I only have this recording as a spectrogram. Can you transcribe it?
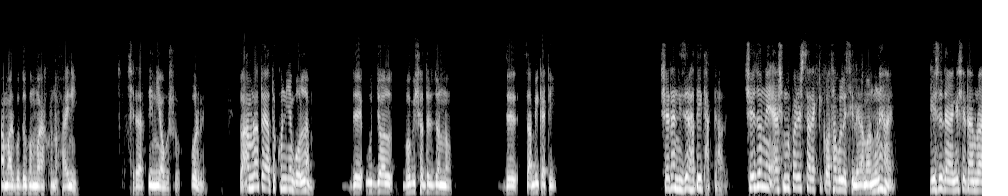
আমার বোধগম্য এখনও হয়নি। সেটা তিনি অবশ্য করবেন। তো আমরা তো এতক্ষণ নিয়ে বললাম যে উজ্জ্বল ভবিষ্যতের জন্য যে চাবিকাঠি, সেটা নিজের হাতেই থাকতে হবে। সেজন্য অ্যাশমুফারের স্যার একটি কথা বলেছিলেন, আমার মনে হয়। কিছুদিন আগে সেটা আমরা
